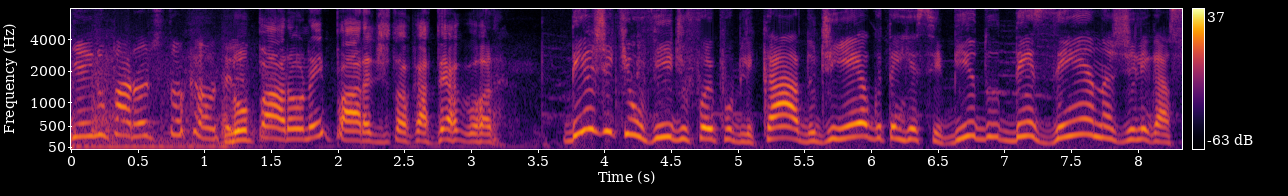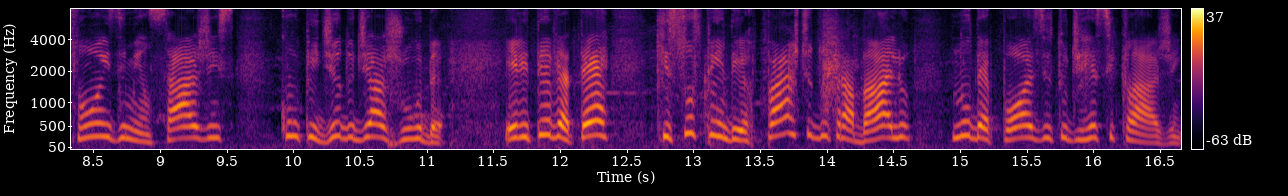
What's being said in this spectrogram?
E aí não parou de tocar o Não parou nem para de tocar até agora. Desde que o vídeo foi publicado, Diego tem recebido dezenas de ligações e mensagens com pedido de ajuda. Ele teve até que suspender parte do trabalho no depósito de reciclagem.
